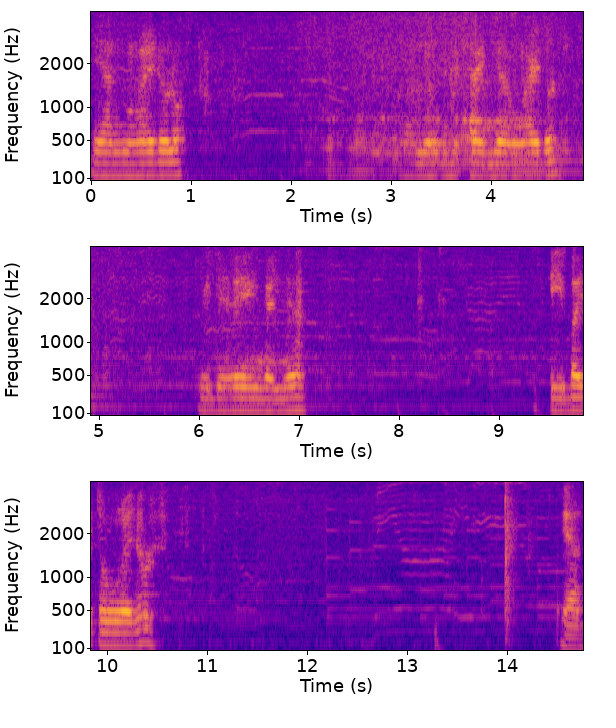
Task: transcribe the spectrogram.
Yan mga idol. Oh. Yan yung design niya mga idol. Pwede rin ganyan. Tibay ito mga idol. Yan.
